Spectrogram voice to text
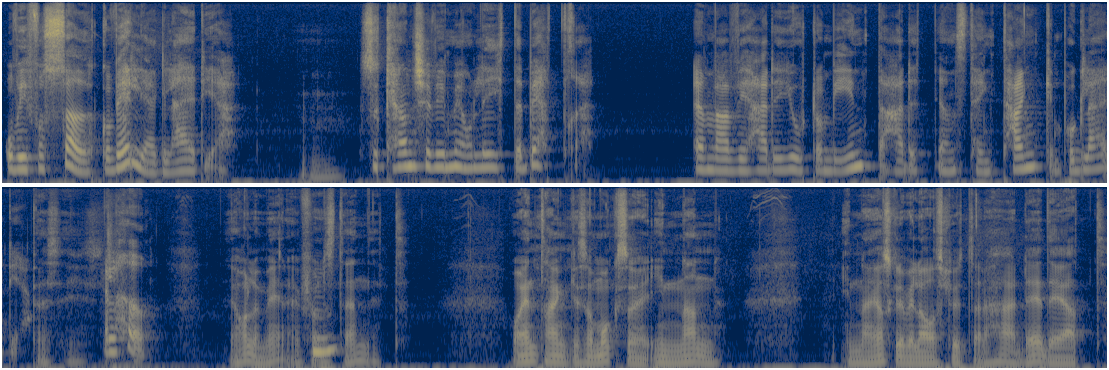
och vi försöker välja glädje så kanske vi mår lite bättre än vad vi hade gjort om vi inte hade ens tänkt tanken på glädje. Precis. Eller hur? Jag håller med dig fullständigt. Och en tanke som också är innan, innan jag skulle vilja avsluta det här, det är det att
